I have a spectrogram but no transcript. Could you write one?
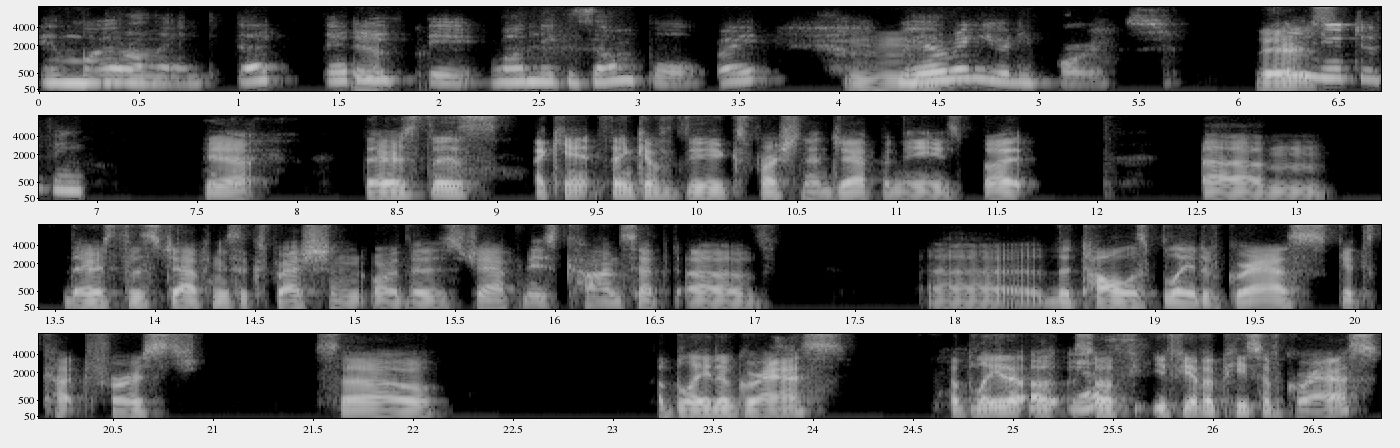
environment. That that Yeah. is the one example, right? mm. Wearing uniforms. You There's need to think. yeah. There's this I can't think of the expression in Japanese, but um there's this Japanese expression or this Japanese concept of uh the tallest blade of grass gets cut first. So a blade of grass, a blade of uh, so if, if you have a piece of grass,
